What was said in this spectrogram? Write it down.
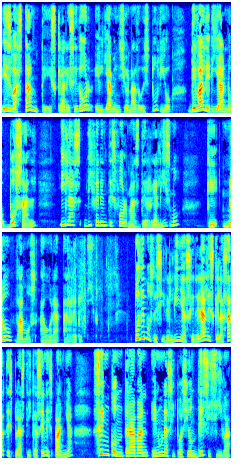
es bastante esclarecedor el ya mencionado estudio de Valeriano Bosal y las diferentes formas de realismo que no vamos ahora a repetir. Podemos decir en líneas generales que las artes plásticas en España se encontraban en una situación decisiva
